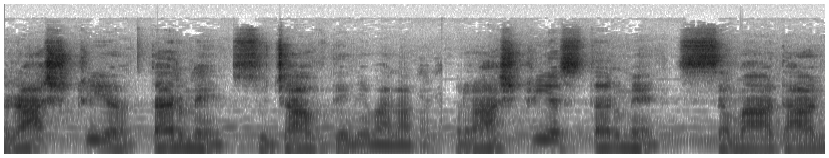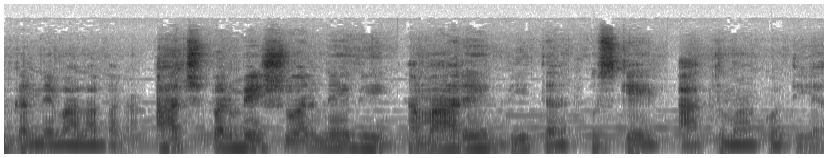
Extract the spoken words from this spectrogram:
राष्ट्रीय स्तर में सुझाव देने वाला बना। राष्ट्रीय स्तर में समाधान करने वाला बना। आज परमेश्वर ने भी हमारे भीतर उसके आत्मा को दिया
